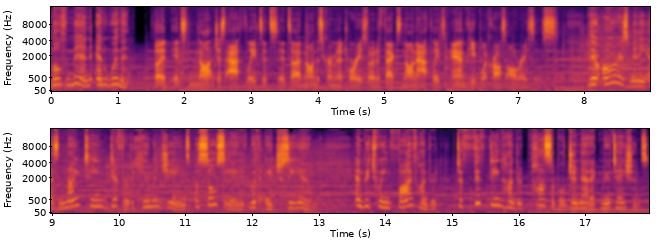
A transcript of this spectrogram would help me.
both men and women but it's not just athletes, it's, it's uh, non-discriminatory, so it affects non-athletes and people across all races. There are as many as 19 different human genes associated with HCM, and between 500 to 1,500 possible genetic mutations.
